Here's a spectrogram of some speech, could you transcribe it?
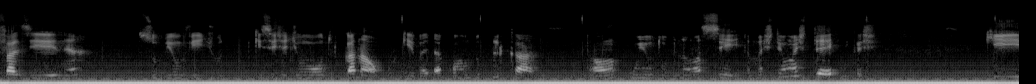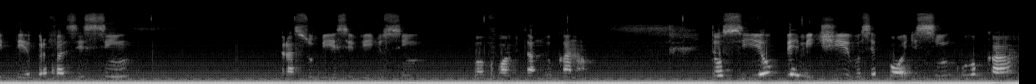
fazer, né, subir um vídeo que seja de um outro canal, porque vai dar como duplicado. Então o YouTube não aceita, mas tem umas técnicas que deu para fazer sim, para subir esse vídeo sim, conforme está no meu canal. Então se eu permitir, você pode sim colocar,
